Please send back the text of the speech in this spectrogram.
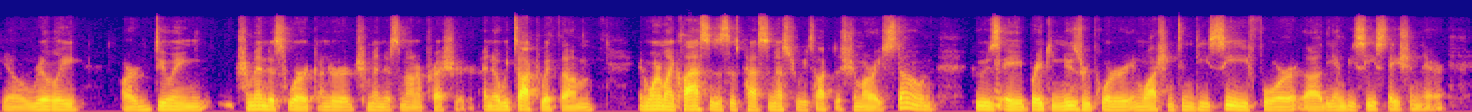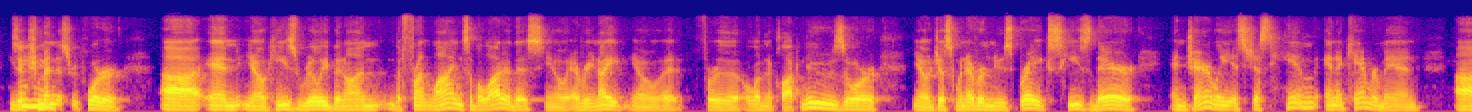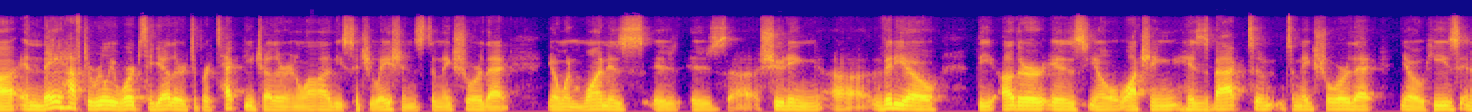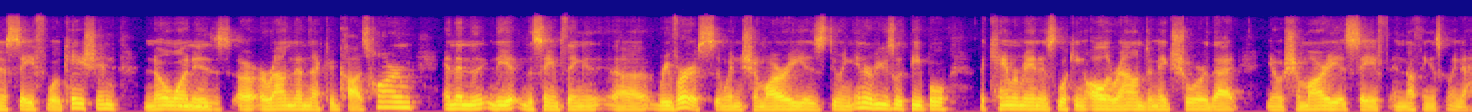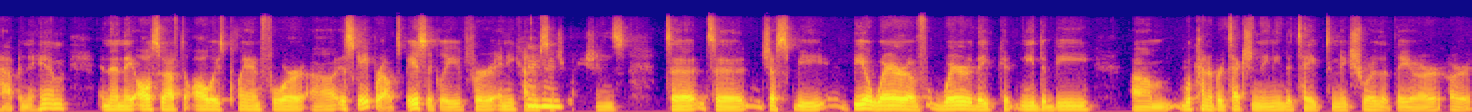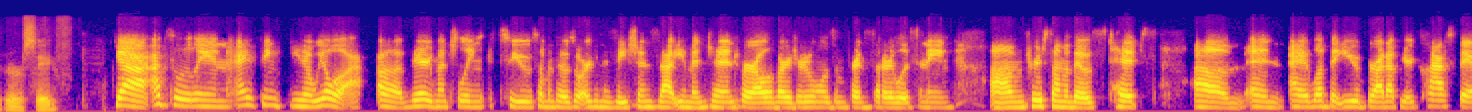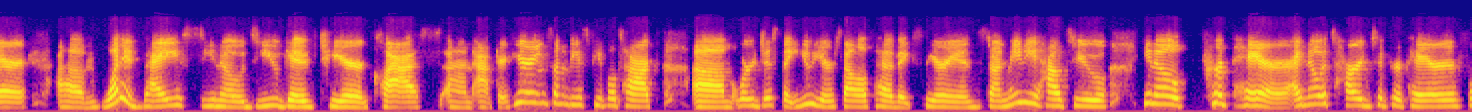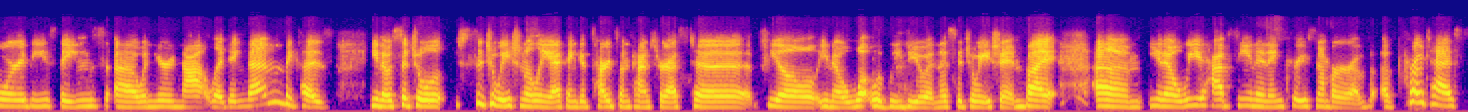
you know, really are doing tremendous work under a tremendous amount of pressure. I know we talked with, um, in one of my classes this past semester, we talked to Shomari Stone, who's a breaking news reporter in Washington, D.C. for uh, the NBC station there. He's a mm-hmm. tremendous reporter. Uh, and, you know, he's really been on the front lines of a lot of this, you know, every night, you know, for the 11 o'clock news or, you know, just whenever news breaks, he's there. And generally it's just him and a cameraman. Uh, and they have to really work together to protect each other in a lot of these situations to make sure that, you know, when one is, is, is uh, shooting uh, video, the other is, you know, watching his back to, to make sure that, you know, he's in a safe location. No one mm-hmm. is uh, around them that could cause harm. And then the, the, the same thing uh, reverse. When Shomari is doing interviews with people, the cameraman is looking all around to make sure that, you know, Shomari is safe and nothing is going to happen to him. And then they also have to always plan for uh, escape routes, basically, for any kind mm-hmm. of situations to to just be be aware of where they could need to be, um, what kind of protection they need to take to make sure that they are are, are safe. Yeah, absolutely. And I think, you know, we'll uh, very much link to some of those organizations that you mentioned for all of our journalism friends that are listening um, for some of those tips. Um, and I love that you brought up your class there. Um, what advice, you know, do you give to your class um, after hearing some of these people talk, um, or just that you yourself have experienced on maybe how to, you know, prepare. I know it's hard to prepare for these things uh, when you're not living them because, you know, situ- situationally, I think it's hard sometimes for us to feel, you know, what would we do in this situation? But, um, you know, we have seen an increased number of, of protests.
